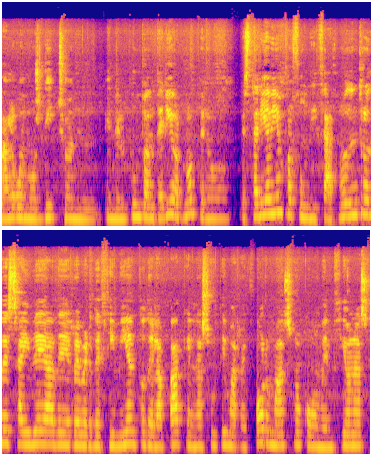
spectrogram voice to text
Algo hemos dicho en, el punto anterior, ¿no? Pero estaría bien profundizar, ¿no? Dentro de esa idea de reverdecimiento de la PAC en las últimas reformas, ¿no? Como mencionas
